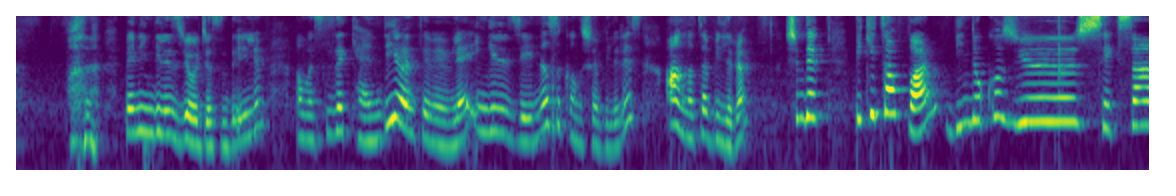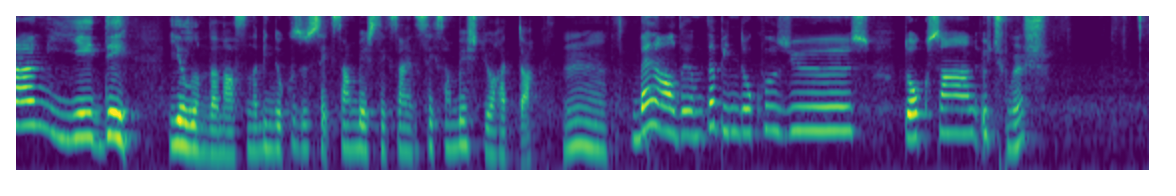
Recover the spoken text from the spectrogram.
ben İngilizce hocası değilim ama size kendi yöntemimle İngilizceyi nasıl konuşabiliriz anlatabilirim. Şimdi bir kitap var 1987 yılından aslında 1985 87 85 diyor hatta. Hmm. Ben aldığımda 1993'müş.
